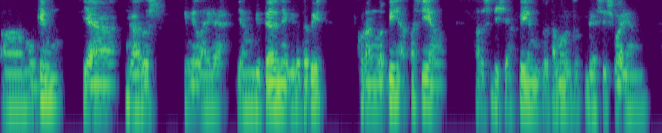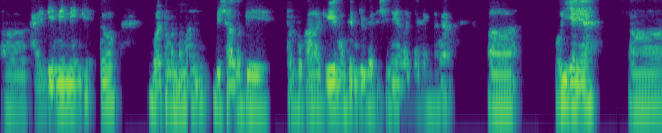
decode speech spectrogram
uh, mungkin ya nggak harus inilah ya yang detailnya gitu, tapi kurang lebih apa sih yang harus disiapin terutama untuk beasiswa yang uh, kayak gini nih gitu. Buat teman-teman bisa lebih terbuka lagi. Mungkin juga di sini lagi ada yang dengar uh, oh iya ya uh,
